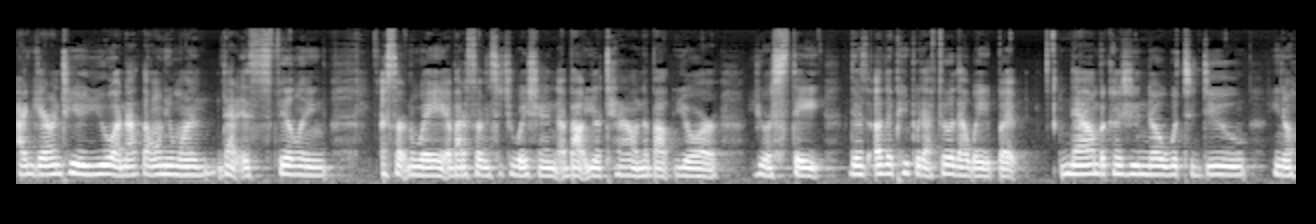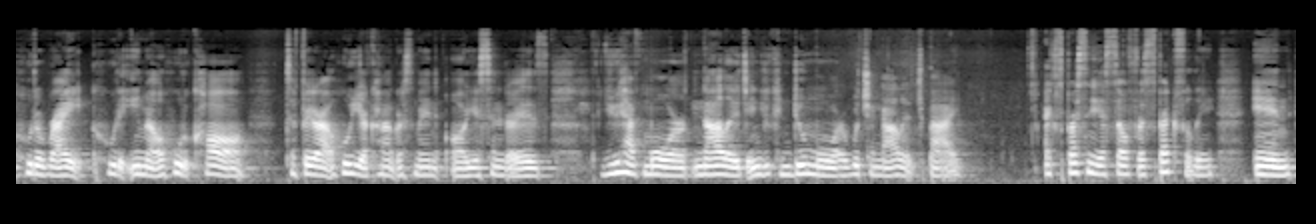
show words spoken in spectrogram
I guarantee you, you are not the only one that is feeling a certain way about a certain situation, about your town, about your your state. There's other people that feel that way, but now because you know what to do, you know who to write, who to email, who to call to figure out who your congressman or your senator is, you have more knowledge and you can do more with your knowledge by expressing yourself respectfully. And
